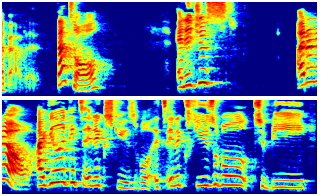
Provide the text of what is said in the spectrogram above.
about it. That's all. And it just, I don't know. I feel like it's inexcusable. It's inexcusable to be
